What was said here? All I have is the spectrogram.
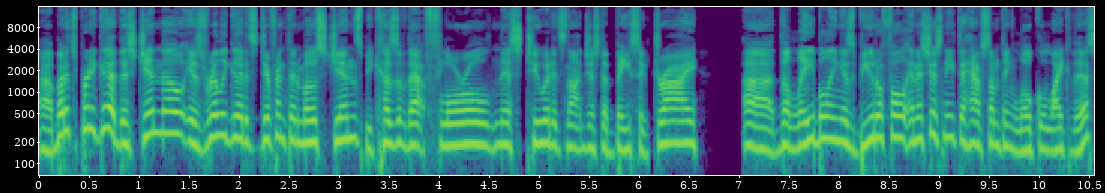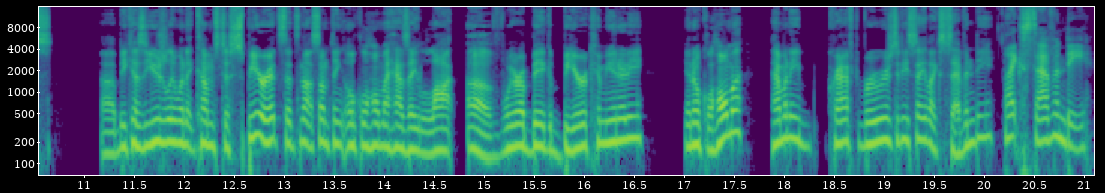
Uh, but it's pretty good. This gin though is really good. It's different than most gins because of that floralness to it. It's not just a basic dry. Uh, the labeling is beautiful, and it's just neat to have something local like this. Uh, because usually when it comes to spirits, that's not something Oklahoma has a lot of. We're a big beer community in Oklahoma. How many craft brewers did he say? Like seventy. Like 70.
